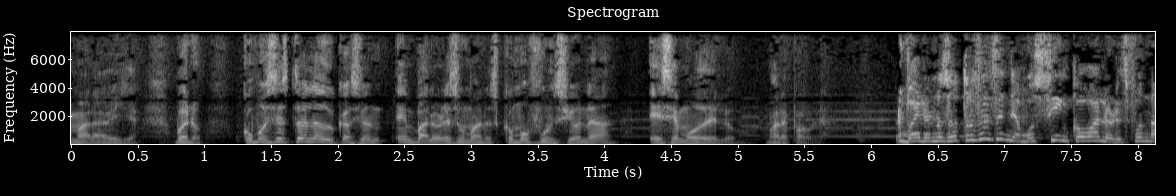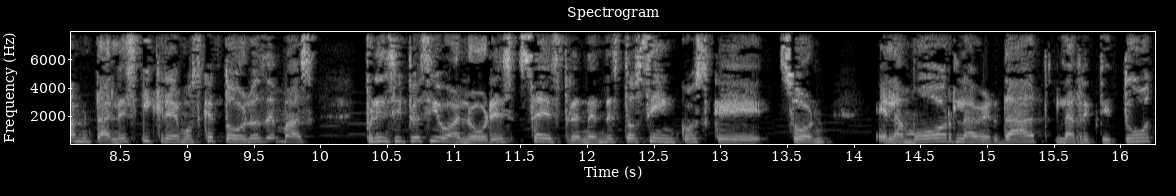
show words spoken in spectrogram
maravilla. Bueno, ¿cómo es esto en la educación en valores humanos? ¿Cómo funciona ese modelo, María Paula? Bueno, nosotros enseñamos cinco valores fundamentales y creemos que todos los demás principios y valores se desprenden de estos cinco que son el amor, la verdad, la rectitud,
